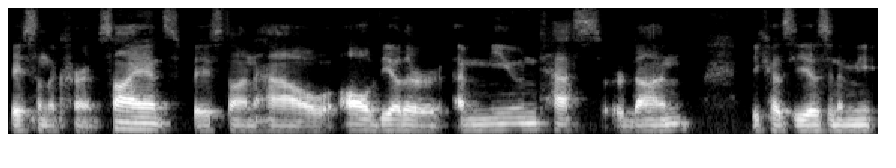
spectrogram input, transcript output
based on the current science, based on how all the other immune tests are done, because he is an immu-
